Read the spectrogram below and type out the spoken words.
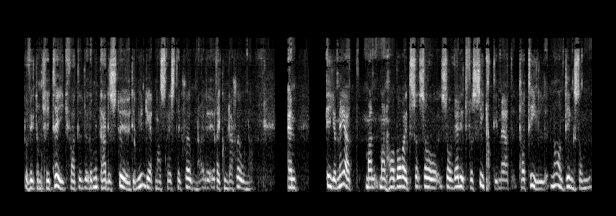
Då fick de kritik för att de inte hade stöd i myndigheternas restriktioner eller rekommendationer. Men i och med att man, man har varit så, så, så väldigt försiktig med att ta till någonting som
